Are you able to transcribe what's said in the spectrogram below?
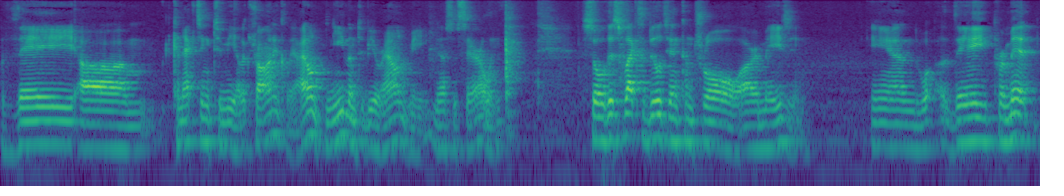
they um, connecting to me electronically. I don't need them to be around me necessarily. So this flexibility and control are amazing, and they permit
